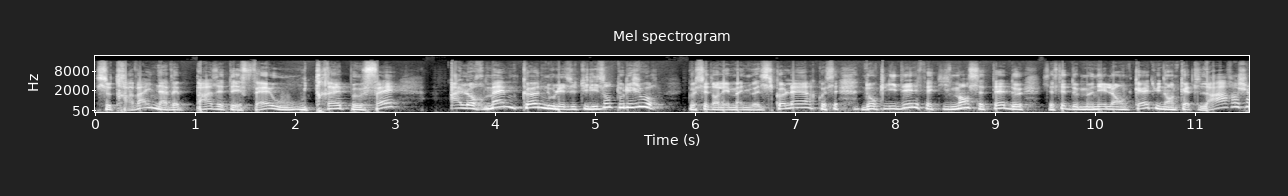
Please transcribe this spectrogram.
ce travail n'avait pas été fait ou très peu fait alors même que nous les utilisons tous les jours, que c'est dans les manuels scolaires, que. Donc l'idée, effectivement, c'était de, mener l'enquête, une enquête large,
